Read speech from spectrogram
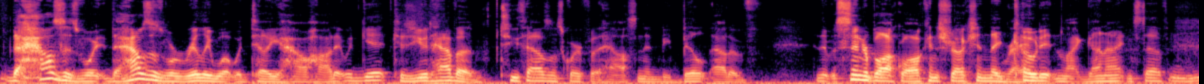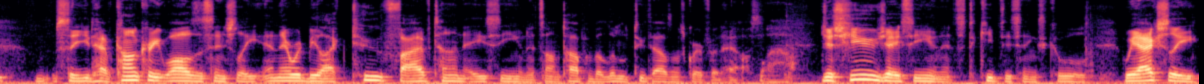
the houses were the houses were really what would tell you how hot it would get because you'd have a two thousand square foot house and it'd be built out of it was cinder block wall construction. They'd Right. coat it in like gunite and stuff, mm-hmm. so you'd have concrete walls essentially, and there would be like two five ton AC units on top of a little two thousand square foot house Wow. just huge AC units to keep these things cooled. We actually,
